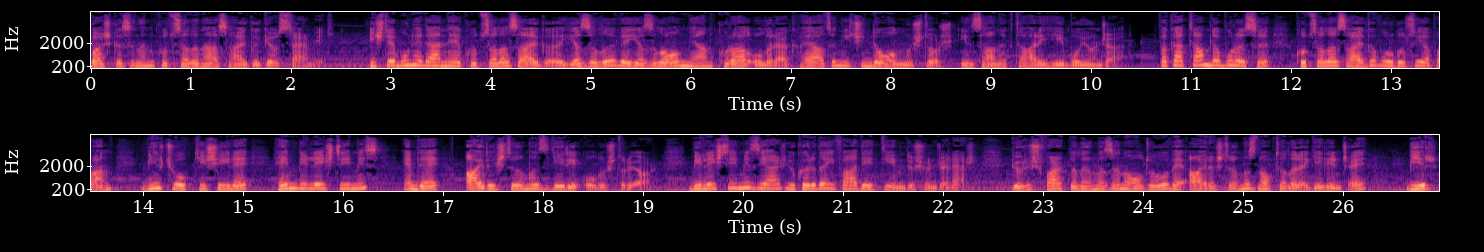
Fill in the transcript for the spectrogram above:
başkasının kutsalına saygı göstermek. İşte bu nedenle kutsala saygı yazılı ve yazılı olmayan kural olarak hayatın içinde olmuştur insanlık tarihi boyunca. Fakat tam da burası kutsala saygı vurgusu yapan birçok kişiyle hem birleştiğimiz hem de ayrıştığımız yeri oluşturuyor. Birleştiğimiz yer yukarıda ifade ettiğim düşünceler. Görüş farklılığımızın olduğu ve ayrıştığımız noktalara gelince 1.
